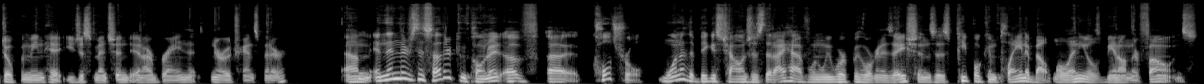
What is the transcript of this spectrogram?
dopamine hit you just mentioned in our brain, that neurotransmitter. Um, and then there's this other component of uh, cultural. One of the biggest challenges that I have when we work with organizations is people complain about millennials being on their phones.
